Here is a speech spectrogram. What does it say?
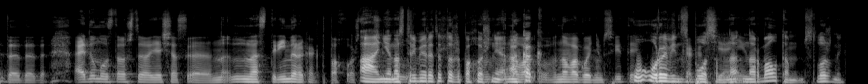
да, да, да. А я думал с того, что я сейчас на стримера как-то похож. А, не, на стримера это тоже похож. Не, а как в новогоднем свитере. у- уровень с боссом? На-. Нормал там? Сложный?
